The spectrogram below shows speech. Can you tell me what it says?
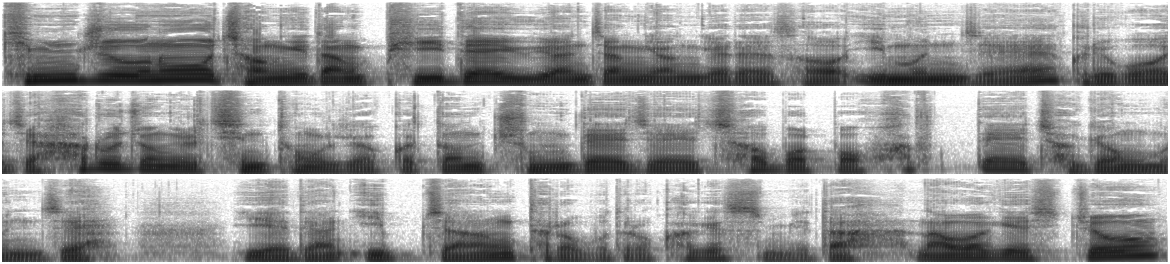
김준우 정의당 비대위원장 연결해서 이 문제 그리고 어제 하루 종일 진통을 겪었던 중대재해처벌법 확대 적용 문제 이에 대한 입장 들어보도록 하겠습니다. 나와 계시죠?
